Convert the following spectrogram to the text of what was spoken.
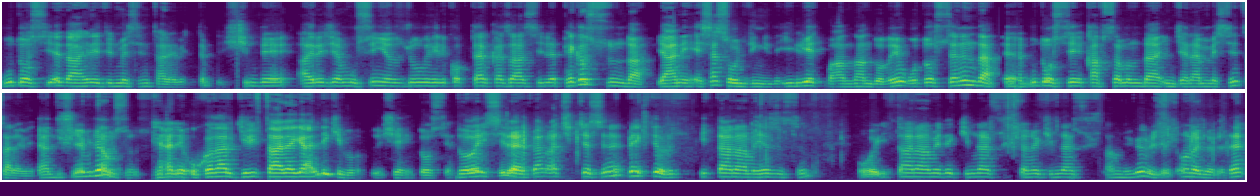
bu dosyaya dahil edilmesini talep ettim. Şimdi ayrıca Muhsin Yazıcıoğlu helikopter kazasıyla Pegasus'un da yani esas holdinginde illiyet bağından dolayı o dosyanın da e, bu dosya kapsamında incelenmesini talep ettim. Yani düşünebiliyor musunuz? Yani o kadar girift hale geldi ki bu şey dosya. Dolayısıyla ben açıkçası bekliyoruz. İddianame yazılsın. O iddianamede kimler suçlanıyor, kimler suçlanmıyor göreceğiz. Ona göre de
